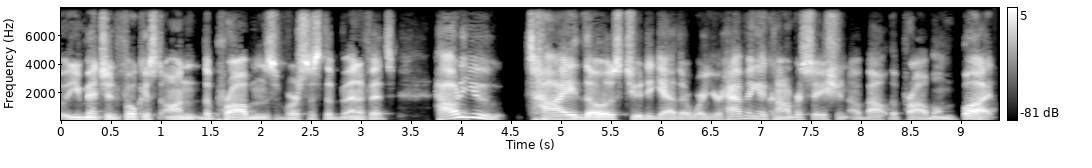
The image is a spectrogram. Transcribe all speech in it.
you mentioned focused on the problems versus the benefits. How do you tie those two together where you're having a conversation about the problem, but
